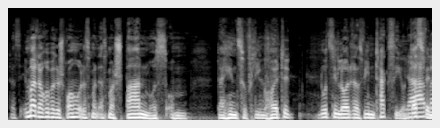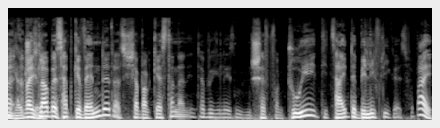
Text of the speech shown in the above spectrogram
dass immer darüber gesprochen wurde, dass man erstmal sparen muss, um dahin zu fliegen. Heute nutzen die Leute das wie ein Taxi und ja, das finde ich halt Aber schlimm. ich glaube, es hat gewendet. Also ich habe auch gestern ein Interview gelesen mit dem Chef von TUI. Die Zeit der Billigflieger ist vorbei.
